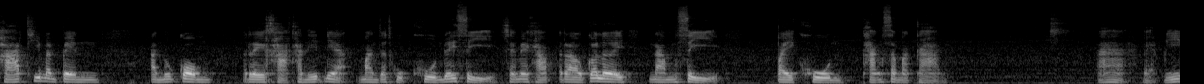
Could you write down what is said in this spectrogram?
พาร์ทที่มันเป็นอนุกรมเรขาคณิตเนี่ย มันจะถูกคูณด้วย 4 ใช่ไหมครับ เราก็เลยนำ4ไปคูณทั้งสมการ อ่า แบบนี้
